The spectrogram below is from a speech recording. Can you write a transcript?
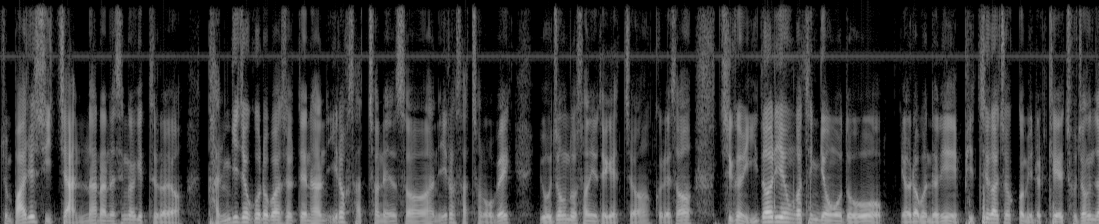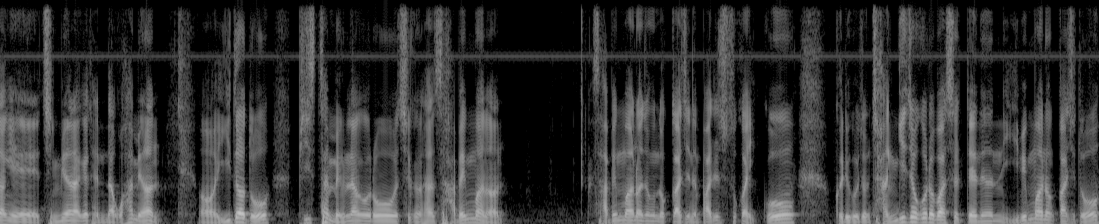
좀 빠질 수 있지 않나라는 생각이 들어요. 단기적으로 봤을 때는 한 1억 4천에서 한 1억 4천 5백 요 정도 선이 되겠죠. 그래서 지금 이더리움 같은 경우도 여러분들이 비트가 조금 이렇게 조정장에 직면하게 된다고 하면 어 이더도 비슷한 맥락으로 지금 한 400만 원 400만 원 정도까지는 빠질 수가 있고 그리고 좀 장기적으로 봤을 때는 200만 원까지도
